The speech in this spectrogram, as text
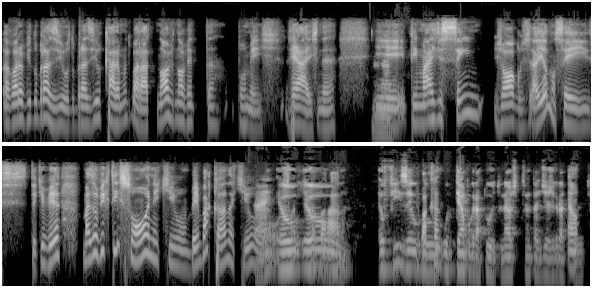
agora eu vi do Brasil. Do Brasil, cara, é muito barato. R$ 9,90 por mês, reais, né? E uhum. tem mais de 100 jogos. Aí eu não sei, tem que ver. Mas eu vi que tem Sonic, um bem bacana aqui. O, é, eu, eu, eu fiz o, o, o, tempo gratuito, né? Os 30 dias gratuitos.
